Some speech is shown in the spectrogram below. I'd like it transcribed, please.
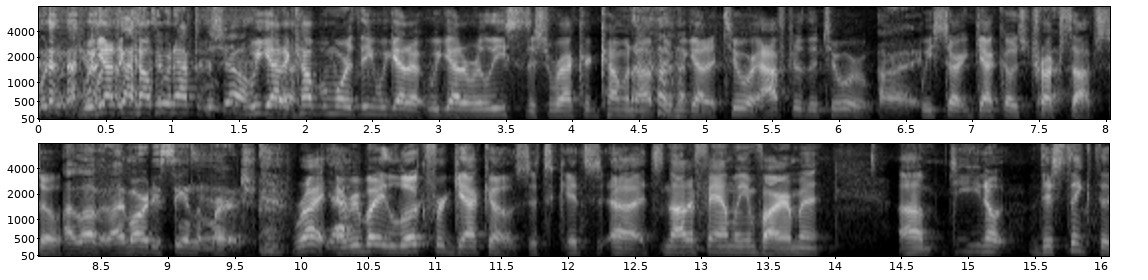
what are you, we got a couple. doing after the show? We got a couple more things. We got to we got to release this record coming up, and we got a tour. After the tour, All right. we start Gecko's truck stops. So I love it. I'm already seeing the merch. Right. Yeah. Everybody look for geckos. It's it's uh, it's not a family environment. Um, do you know this? Think the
